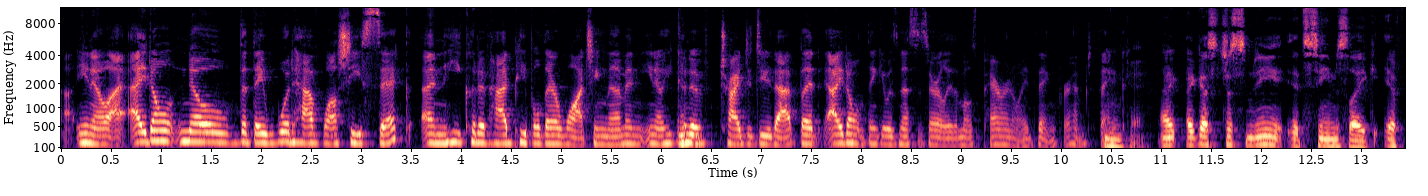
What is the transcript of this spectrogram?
Uh, you know, I, I don't know that they would have while she's sick, and he could have had people there watching them, and you know he could Mm. have tried to do that, but I don't think it was necessarily the most paranoid thing for him to think. Okay, I, I guess just me, it seems like if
